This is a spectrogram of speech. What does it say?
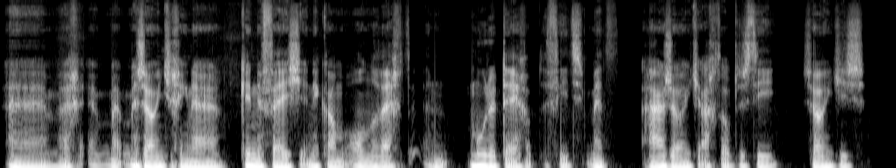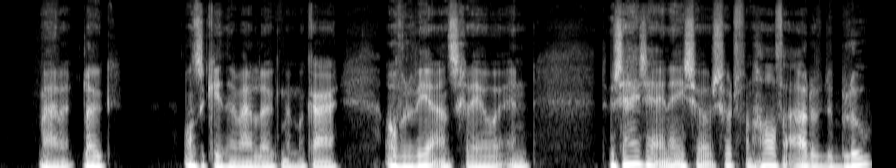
eh, met met mijn zoontje ging naar een kinderfeestje. En ik kwam onderweg een moeder tegen op de fiets met haar zoontje achterop. Dus die zoontjes waren leuk. Onze kinderen waren leuk met elkaar over de weer aan het schreeuwen. En toen zei zij ineens zo soort van half out of the blue.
